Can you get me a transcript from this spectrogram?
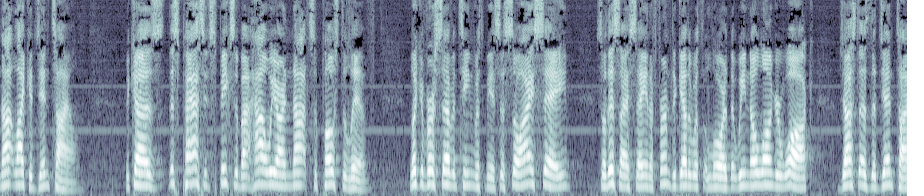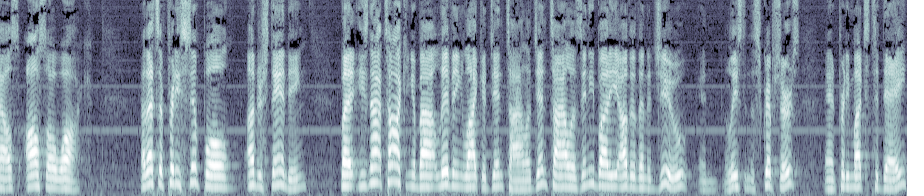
Not Like a Gentile, because this passage speaks about how we are not supposed to live. Look at verse 17 with me. It says, So I say, so this I say, and affirm together with the Lord, that we no longer walk just as the Gentiles also walk. Now, that's a pretty simple understanding, but he's not talking about living like a Gentile. A Gentile is anybody other than a Jew, in, at least in the scriptures, and pretty much today.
